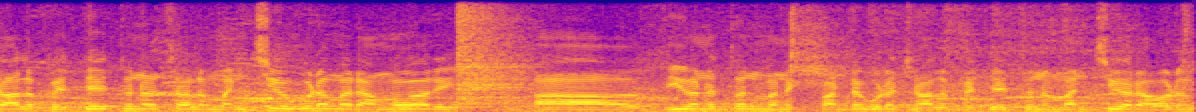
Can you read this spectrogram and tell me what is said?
చాలా పెద్ద ఎత్తున చాలా మంచిగా కూడా మరి అమ్మవారి దీవెనతో మనకి పంట కూడా చాలా పెద్ద ఎత్తున మంచిగా రావడం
